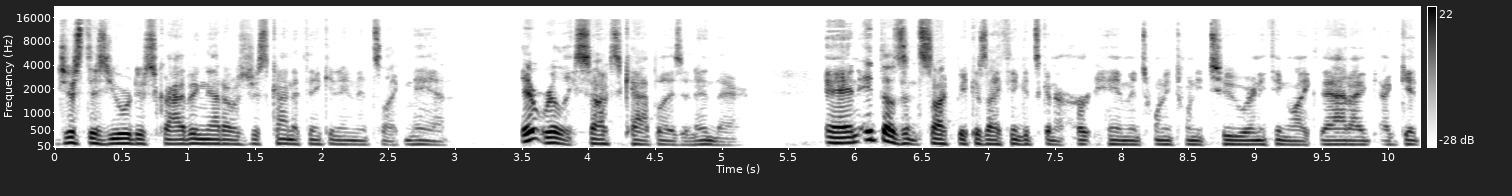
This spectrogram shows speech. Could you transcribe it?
just as you were describing that, I was just kind of thinking, and it's like, man, it really sucks Cappa isn't in there. And it doesn't suck because I think it's going to hurt him in 2022 or anything like that. I, I get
